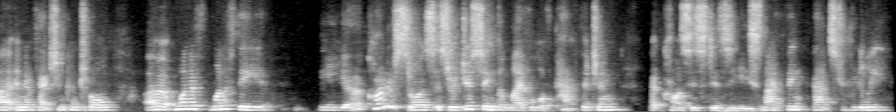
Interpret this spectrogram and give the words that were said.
uh, in infection control, uh, one of one of the the uh, cornerstones is reducing the level of pathogen that causes disease, and I think that's really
